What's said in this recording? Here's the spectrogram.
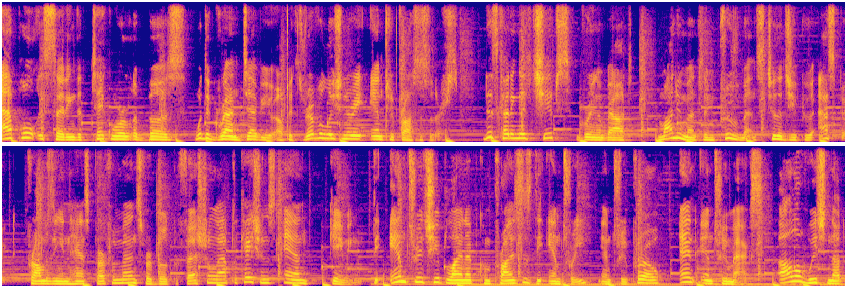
Apple is setting the tech world abuzz with the grand debut of its revolutionary M3 processors. These cutting-edge chips bring about monumental improvements to the GPU aspect, promising enhanced performance for both professional applications and gaming. The M3 chip lineup comprises the M3, M3 Pro, and M3 Max, all of which not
